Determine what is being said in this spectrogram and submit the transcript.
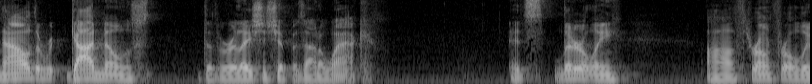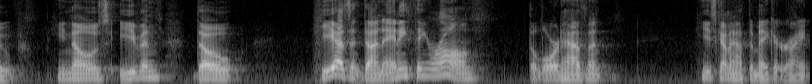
now the, God knows that the relationship is out of whack. It's literally uh, thrown for a loop. He knows even though he hasn't done anything wrong, the Lord hasn't he's going to have to make it right.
